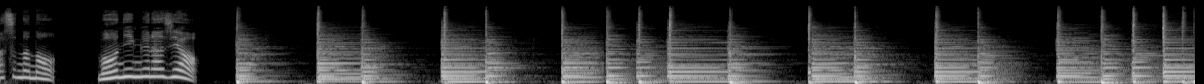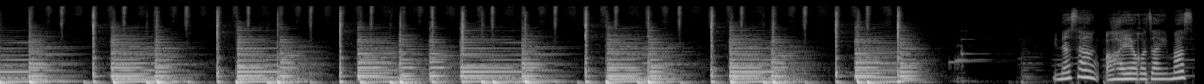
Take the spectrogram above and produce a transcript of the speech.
アスナのモーニングラジオ。皆さんおはようございます。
